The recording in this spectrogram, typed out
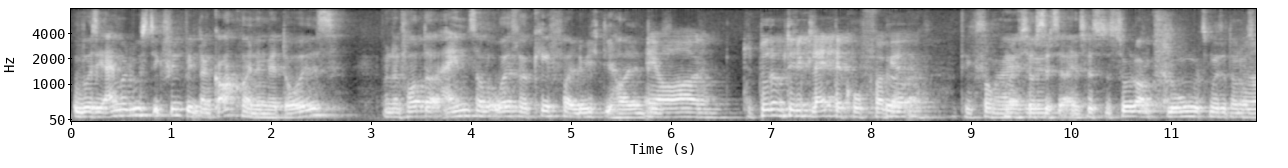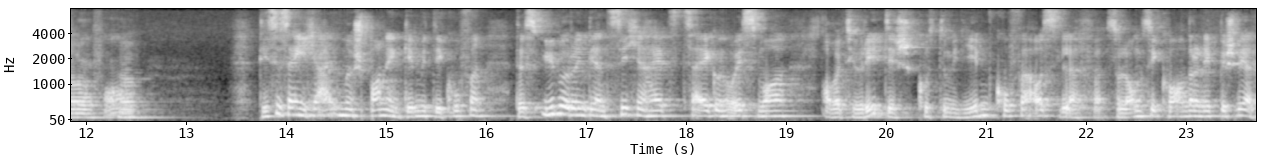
Und was ich einmal lustig finde, wenn dann gar keiner mehr da ist und dann fährt da einsam ein so ein Käfer durch die Hallen durch. Ja, dann tut ihm direkt leid, der Koffer, gell? Ja. Du, nein, jetzt hast du jetzt, hast du so lange geflogen, jetzt muss ich dann noch so lange fahren. ja. Das ist eigentlich auch immer spannend gell, mit den Koffern, dass überall deren Sicherheitszeig und alles war. Aber theoretisch kannst du mit jedem Koffer auslaufen, solange sich kein anderer nicht beschwert.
